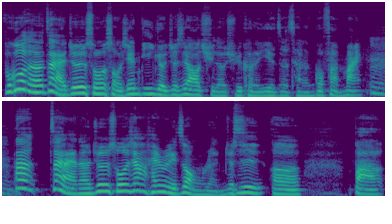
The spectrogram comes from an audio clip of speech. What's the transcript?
不过呢，再来就是说，首先第一个就是要取得许可的业者才能够贩卖。嗯。那再来呢，就是说像 Henry 这种人，就是呃把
